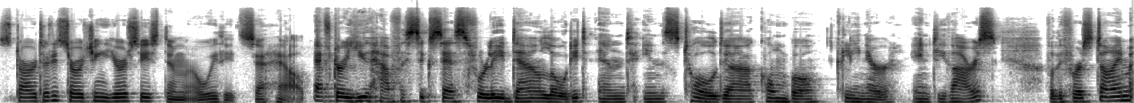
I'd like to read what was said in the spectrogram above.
start researching your system with its help. After you have successfully downloaded and installed uh, Combo Cleaner antivirus, for the first time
